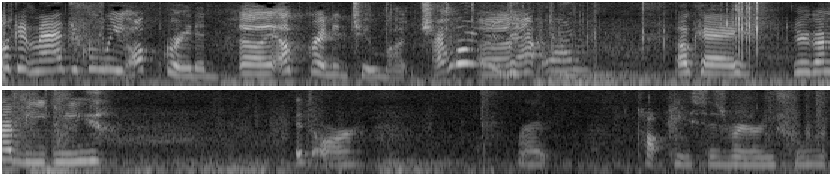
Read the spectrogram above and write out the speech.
Look at magically upgraded. Uh, upgraded too much. I'm going to Uh, that one. Okay, you're gonna beat me. It's R. Right. Top piece is very short.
